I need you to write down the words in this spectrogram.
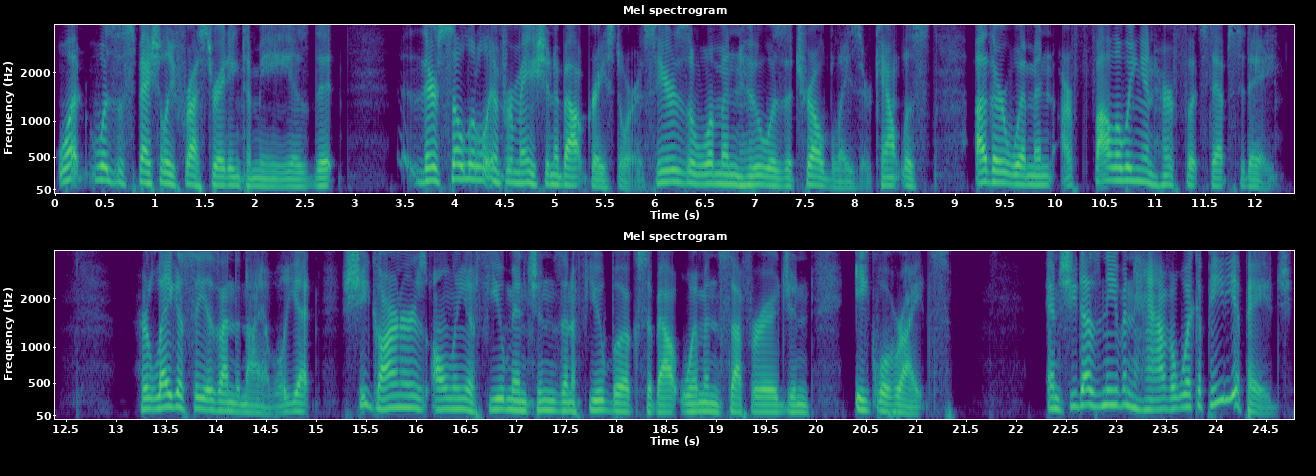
What was especially frustrating to me is that there's so little information about Grace Dorris. Here's a woman who was a trailblazer. Countless other women are following in her footsteps today. Her legacy is undeniable, yet she garners only a few mentions in a few books about women's suffrage and equal rights. And she doesn't even have a Wikipedia page.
